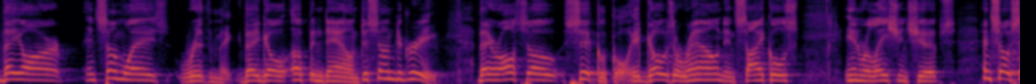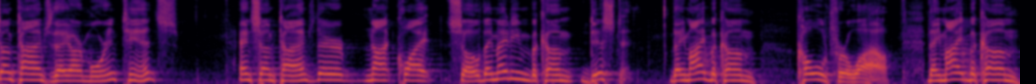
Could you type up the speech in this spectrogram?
They are, in some ways, rhythmic. They go up and down to some degree. They are also cyclical. It goes around in cycles in relationships. And so sometimes they are more intense, and sometimes they're not quite so. They might even become distant. They might become cold for a while. They might become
